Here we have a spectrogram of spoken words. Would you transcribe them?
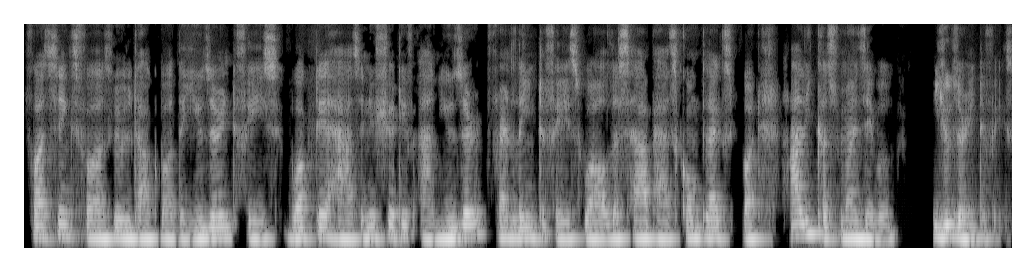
First things first, we will talk about the user interface. Workday has initiative and user-friendly interface while the SAP has complex but highly customizable user interface.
